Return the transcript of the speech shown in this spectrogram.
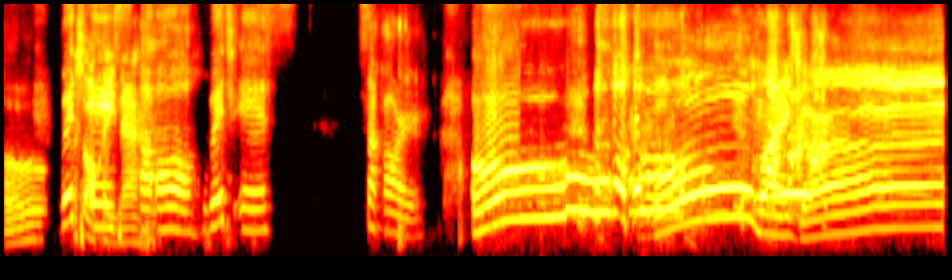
Oh. Which okay is, na. oo, which is, sa car. Oh! Oh my God!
